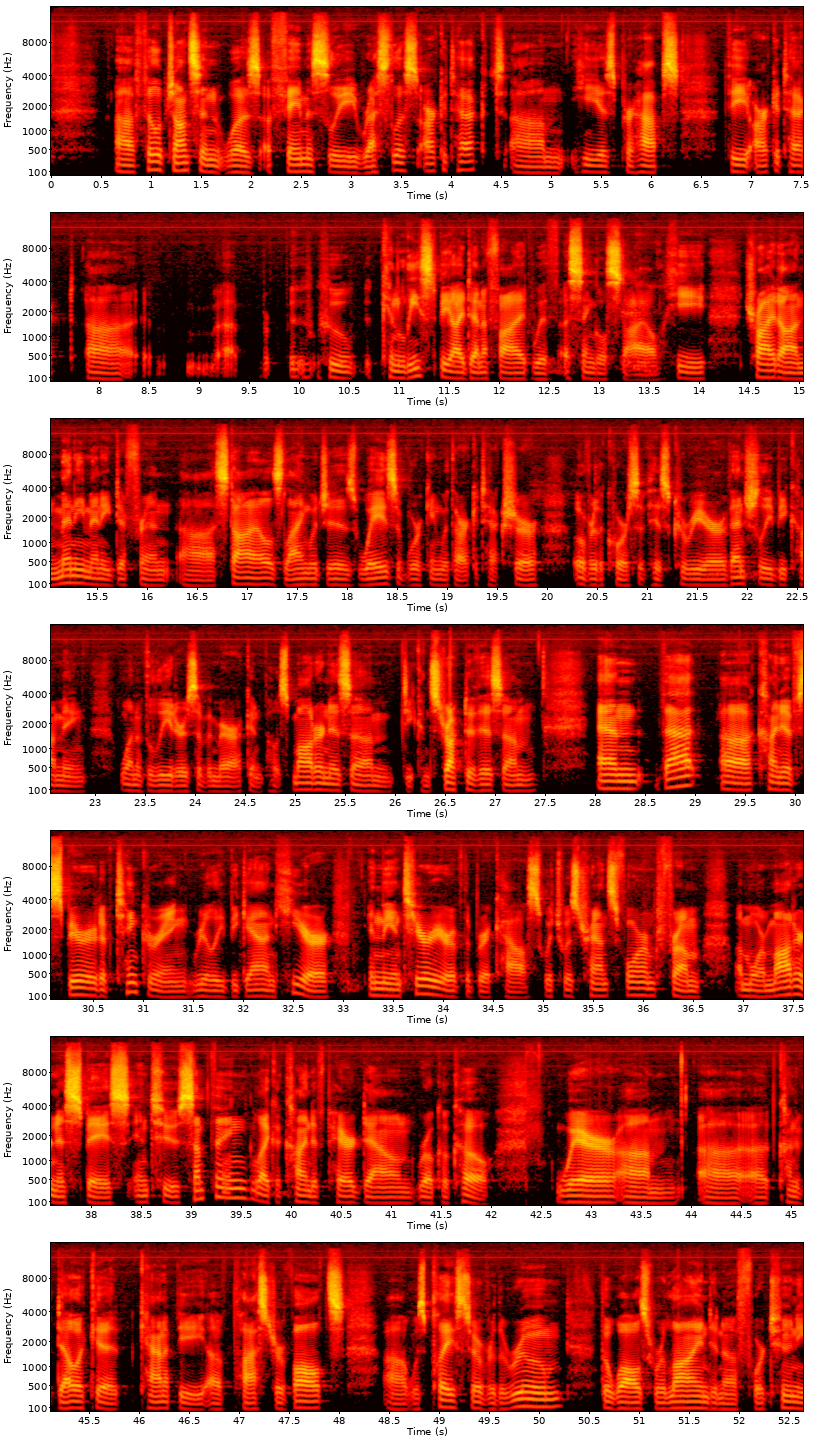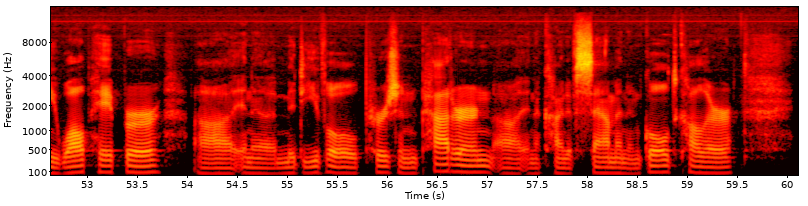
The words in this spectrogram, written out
uh, Philip Johnson was a famously restless architect. Um, he is perhaps the architect uh, uh who can least be identified with a single style. He tried on many, many different uh, styles, languages, ways of working with architecture over the course of his career, eventually becoming one of the leaders of American postmodernism, deconstructivism. And that uh, kind of spirit of tinkering really began here in the interior of the brick house, which was transformed from a more modernist space into something like a kind of pared down rococo, where um, uh, a kind of delicate canopy of plaster vaults uh, was placed over the room. The walls were lined in a Fortuny wallpaper uh, in a medieval Persian pattern, uh, in a kind of salmon and gold color.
